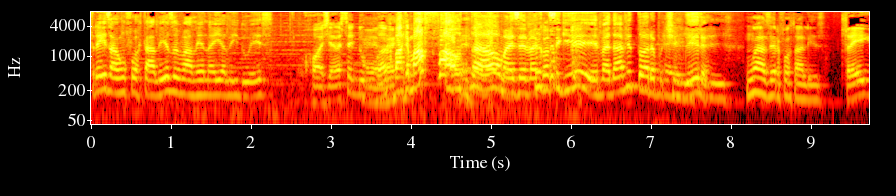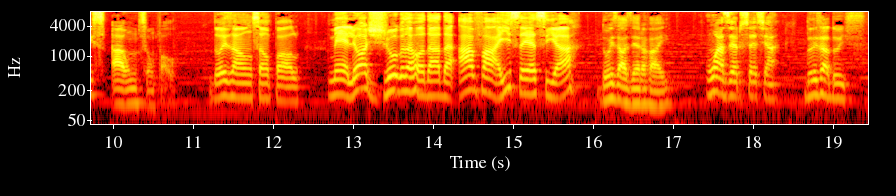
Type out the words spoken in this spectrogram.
3 a 1 Fortaleza, valendo aí a lei do ex. O Rogério vai sair do É, banco, vai- bate uma falta. Não, mas ele vai conseguir, ele vai dar a vitória pro time dele. 1 a 0 Fortaleza. 3x1 São Paulo. 2 a 1 São Paulo. Melhor jogo da rodada Havaí CSA. 2 a 0 Havaí. 1 a 0 CSA. 2 a 2.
